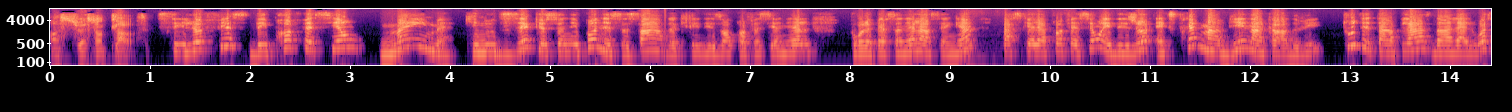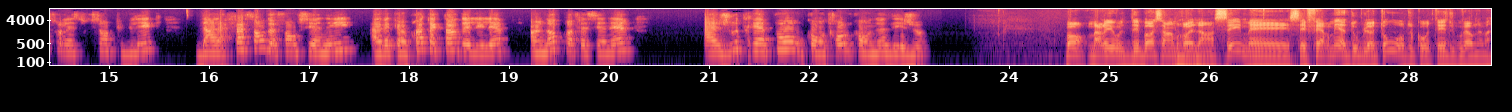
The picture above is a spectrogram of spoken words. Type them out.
en situation de classe. c'est l'Office des professions même qui nous disait que ce n'est pas nécessaire de créer des ordres professionnels pour le personnel enseignant parce que la profession est déjà extrêmement bien encadrée. Tout est en place dans la loi sur l'instruction publique, dans la façon de fonctionner avec un protecteur de l'élève. Un ordre professionnel ajouterait pas au contrôle qu'on a déjà. Bon, Mario, le débat semble relancé, mais c'est fermé à double tour du côté du gouvernement.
